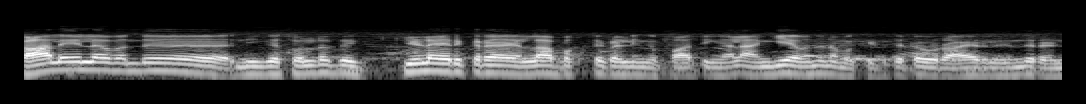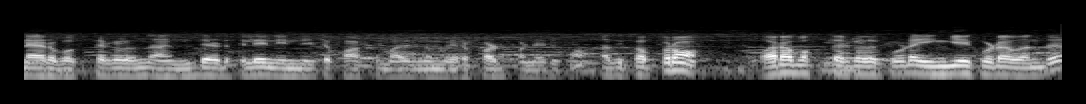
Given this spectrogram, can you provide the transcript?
காலையில் வந்து நீங்கள் சொல்கிறது கீழே இருக்கிற எல்லா பக்தர்கள் நீங்கள் பார்த்தீங்கன்னா அங்கேயே வந்து நம்ம கிட்டத்தட்ட ஒரு ஆயிரத்துலேருந்து ரெண்டாயிரம் பக்தர்கள் வந்து அந்த இடத்துல நின்றுட்டு பார்க்க மாதிரி நம்ம ஏற்பாடு பண்ணியிருக்கோம். அதுக்கப்புறம் வர பக்தர்கள் கூட இங்கே கூட வந்து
